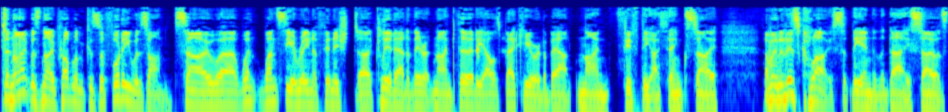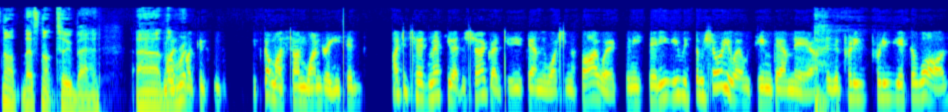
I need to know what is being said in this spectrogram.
tonight was no problem because the footy was on. So uh, when, once the arena finished, uh, cleared out of there at 9:30, I was back here at about 9:50, I think. So, I mean, it is close at the end of the day, so it's not that's not too bad. Uh, My, re- my, it's got my son wondering. He said, I just heard Matthew at the showgrounds because he was down there watching the fireworks, and he said he, he was. I'm sure it was him down there. I said, pretty, pretty. Yes, it was.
